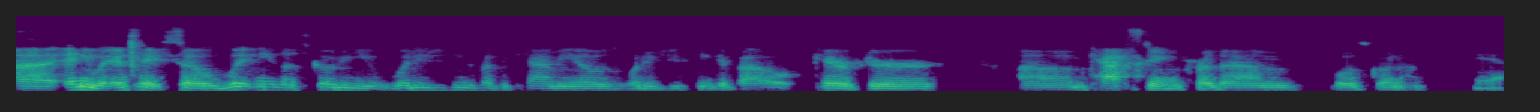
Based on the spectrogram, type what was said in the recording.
uh, anyway, okay, so Whitney, let's go to you. What did you think about the cameos? What did you think about character um, casting for them? What was going on? Yeah.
